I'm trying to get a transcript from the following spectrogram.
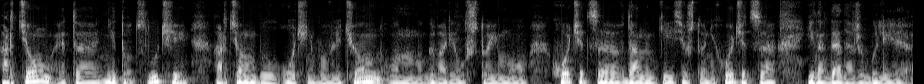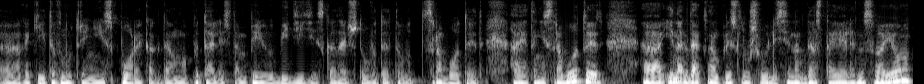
Артем – это не тот случай. Артем был очень вовлечен, он говорил, что ему хочется в данном кейсе, что не хочется. Иногда даже были какие-то внутренние споры, когда мы пытались там переубедить сказать, что вот это вот сработает, а это не сработает иногда к нам прислушивались, иногда стояли на своем,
